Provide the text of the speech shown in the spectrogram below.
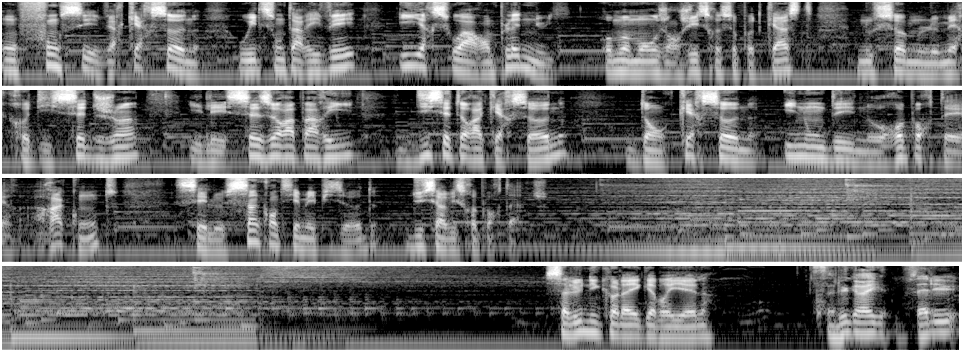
ont foncé vers Kherson, où ils sont arrivés hier soir en pleine nuit. Au moment où j'enregistre ce podcast, nous sommes le mercredi 7 juin, il est 16h à Paris, 17h à Kherson. Dans Kherson inondé, nos reporters racontent. C'est le 50e épisode du service reportage. Salut Nicolas et Gabriel. Salut Greg. Salut.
